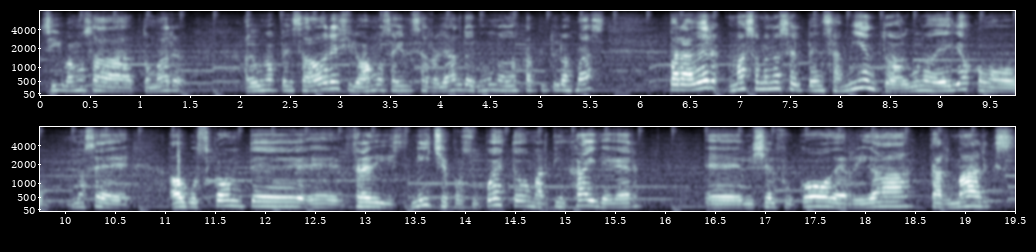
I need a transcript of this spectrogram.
¿sí? Vamos a tomar algunos pensadores y lo vamos a ir desarrollando en uno o dos capítulos más para ver más o menos el pensamiento de alguno de ellos, como, no sé, August Comte, eh, Friedrich Nietzsche por supuesto, Martin Heidegger, eh, Michel Foucault, Derrida, Karl Marx.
